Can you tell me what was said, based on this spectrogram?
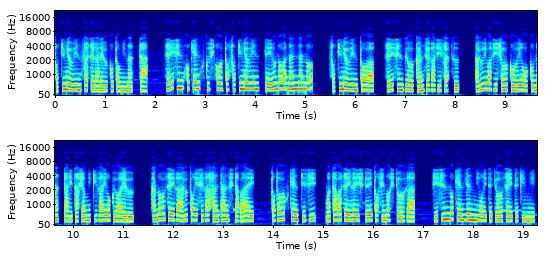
措置入院させられることになった。精神保健福祉法と措置入院っていうのは何なの？措置入院とは、精神病患者が自殺、あるいは自傷行為を行ったり他者に危害を加える、可能性があると医師が判断した場合、都道府県知事、または政令指定都市の市長が、自身の権限において強制的に、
